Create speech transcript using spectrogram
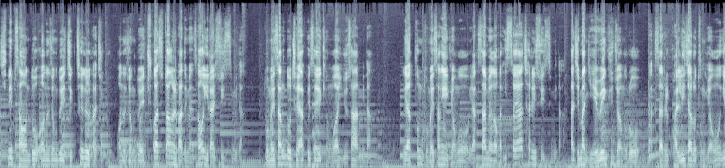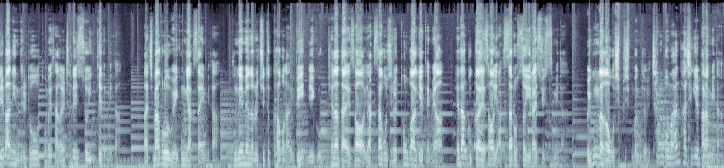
신입사원도 어느 정도의 직책을 가지고 어느 정도의 추가 수당을 받으면서 일할 수 있습니다. 도매상도 제약회사의 경우와 유사합니다. 의약품 도매상의 경우 약사 면허가 있어야 차릴 수 있습니다. 하지만 예외 규정으로 약사를 관리자로 둔 경우 일반인들도 도매상을 차릴 수 있게 됩니다. 마지막으로 외국 약사입니다. 국내 면허를 취득하고 난 뒤 미국, 캐나다에서 약사고시를 통과하게 되면 해당 국가에서 약사로서 일할 수 있습니다. 외국 나가고 싶으신 분들 참고만 하시길 바랍니다.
